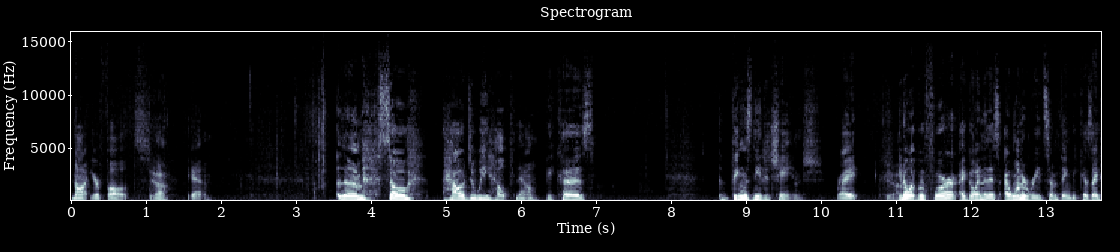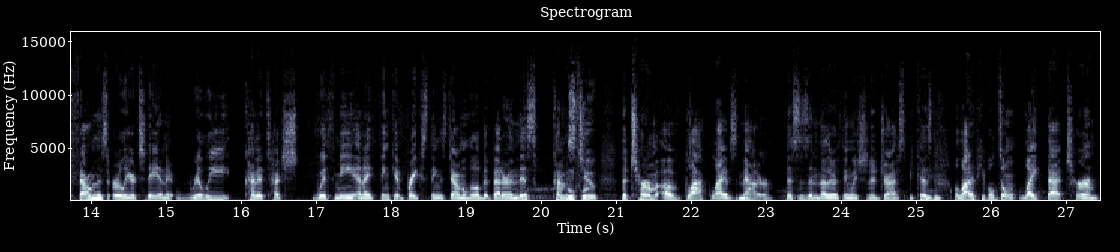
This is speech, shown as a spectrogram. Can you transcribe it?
not your fault. Yeah. Yeah. Um, so how do we help now? Because things need to change, right? Yeah. You know what? Before I go into this, I want to read something because I found this earlier today and it really kind of touched with me and I think it breaks things down a little bit better. And this comes to it. the term of Black Lives Matter. This is another thing we should address because Mm-hmm. a lot of people don't like that term,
